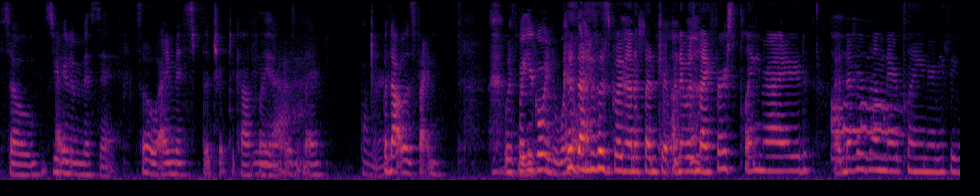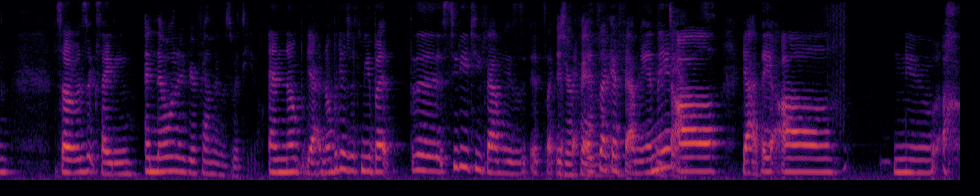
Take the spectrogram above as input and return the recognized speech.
So, so you're I, gonna miss it. So I missed the trip to California. Yeah. I wasn't there. Bummer. But that was fine. With but me. you're going to win. because I was going on a fun trip, and it was my first plane ride. I'd never run an airplane or anything, so it was exciting. And no one of your family was with you. And no, yeah, nobody was with me. But the CDT family is it's like is a your family. It's like a family, and they, they all yeah they all knew. Oh,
